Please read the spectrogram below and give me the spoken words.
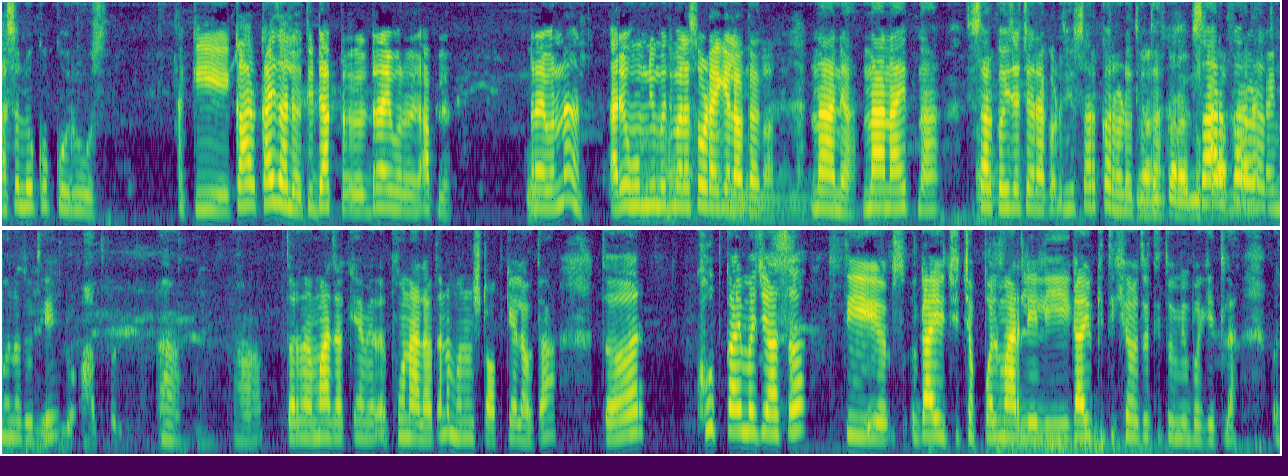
असं नको करूस. की कार काय झालं? ती डॉक्टर ड्रायव्हर आपलं. ड्रायव्हर ना? अरे होमनीमध्ये मला सोडायला गेला होता. ना- ना- ना- ना. नाण्या नाना आहेत ना? ते सारखं हिच्या चेहऱ्याकडे हे सारखं रडत होता. सारखं रडत काय म्हणत होते. हां हां तर माझा कॅमेरा फोन आला होता ना म्हणून स्टॉप केला होता. तर खूप काय म्हणजे असं ती गायीची चप्पल मारलेली गायी किती खेळत होती तुम्ही बघितला. पण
